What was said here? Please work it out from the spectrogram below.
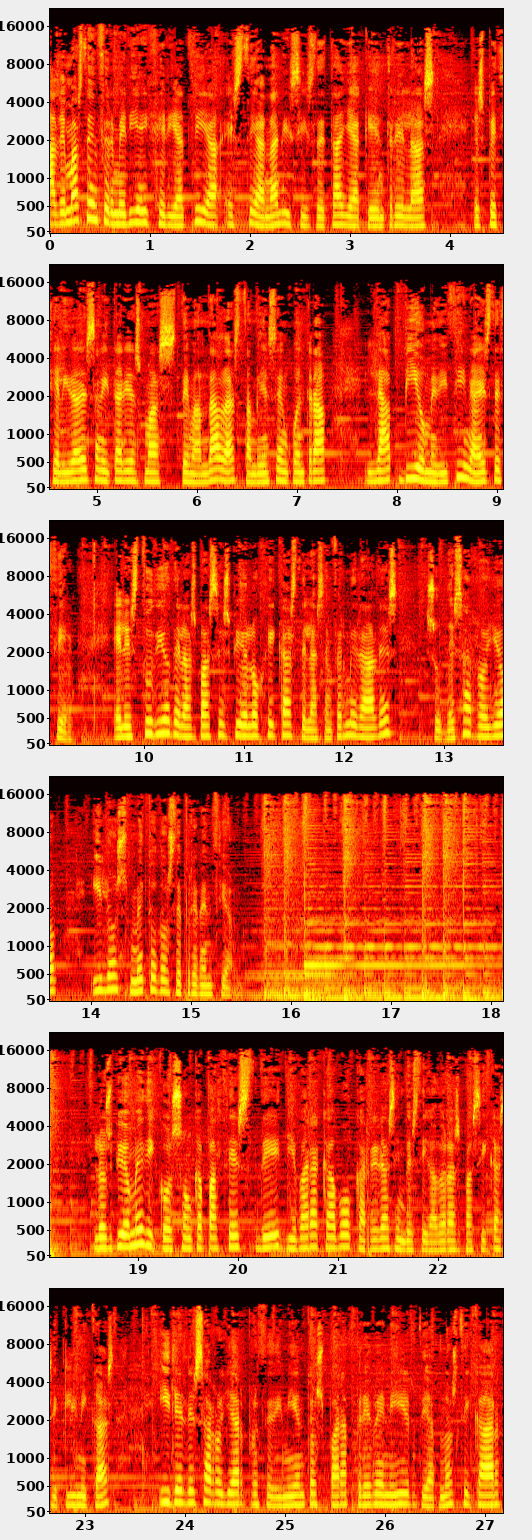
Además de enfermería y geriatría, este análisis detalla que entre las especialidades sanitarias más demandadas también se encuentra la biomedicina, es decir, el estudio de las bases biológicas de las enfermedades, su desarrollo y los métodos de prevención. Los biomédicos son capaces de llevar a cabo carreras investigadoras básicas y clínicas y de desarrollar procedimientos para prevenir, diagnosticar,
